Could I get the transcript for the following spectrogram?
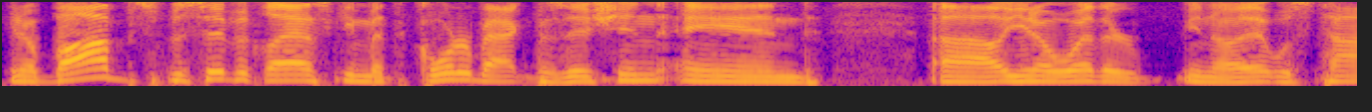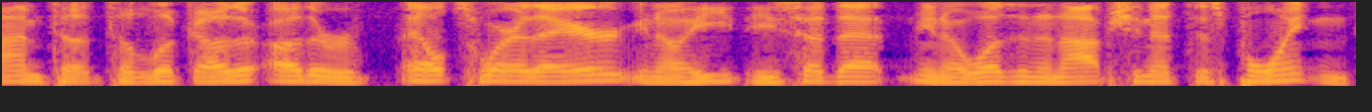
you know Bob specifically asked him at the quarterback position, and uh, you know whether you know it was time to, to look other other elsewhere there. You know he he said that you know wasn't an option at this point. And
